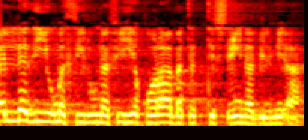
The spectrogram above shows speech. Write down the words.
الذي يمثلون فيه قرابة التسعين بالمئة.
